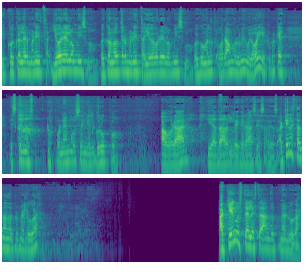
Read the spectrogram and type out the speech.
Y voy con la hermanita, yo oré lo mismo. Voy con la otra hermanita, yo oré lo mismo. Voy con el otro, oramos lo mismo. Oye, ¿por qué? Es que nos, nos ponemos en el grupo a orar y a darle gracias a Dios. ¿A quién le están dando el primer lugar? ¿A quién usted le está dando el primer lugar?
